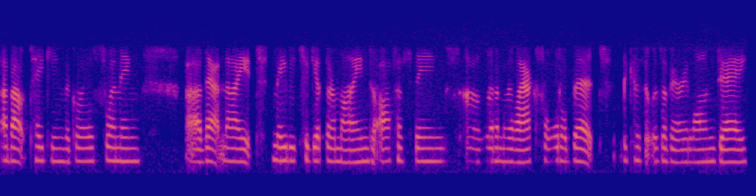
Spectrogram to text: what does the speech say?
about taking the girls swimming uh, that night, maybe to get their mind off of things, uh, let them relax a little bit because it was a very long day.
